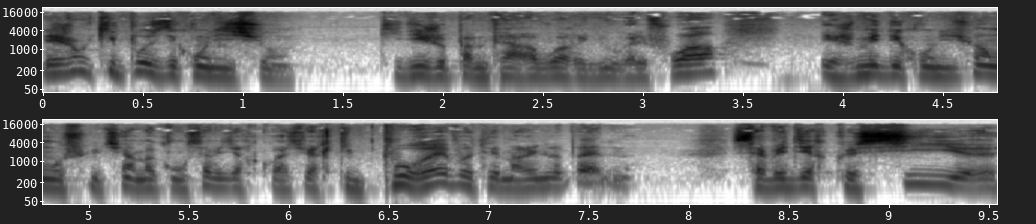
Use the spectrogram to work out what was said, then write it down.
les gens qui posent des conditions, qui disent je ne pas me faire avoir une nouvelle fois, et je mets des conditions à mon soutien à Macron, ça veut dire quoi? Ça veut dire qu'il pourrait voter Marine Le Pen. Ça veut dire que si euh,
